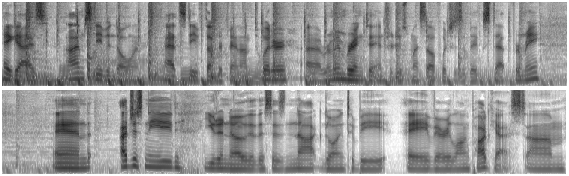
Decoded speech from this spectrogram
Hey guys, I'm Stephen Dolan at Steve Thunderfan on Twitter, uh, remembering to introduce myself, which is a big step for me. And I just need you to know that this is not going to be a very long podcast. Um,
